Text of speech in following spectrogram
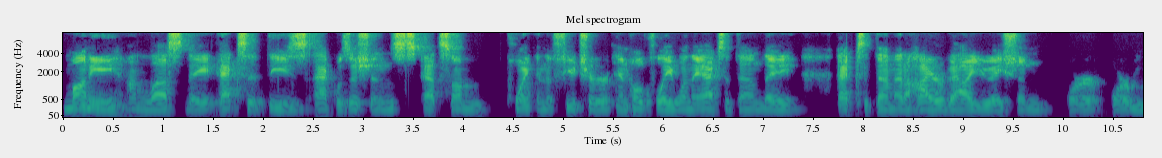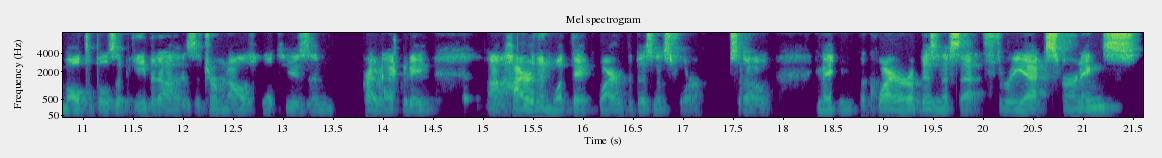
money unless they exit these acquisitions at some point in the future. And hopefully when they exit them they exit them at a higher valuation or or multiples of ebitda is the terminology that's used in private equity uh, higher than what they acquired the business for. So you may acquire a business at 3x earnings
